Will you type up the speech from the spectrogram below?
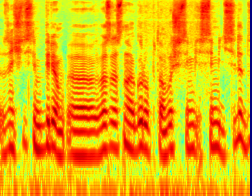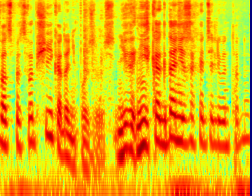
значит, если мы берем э, возрастную группу там выше 70 лет, 20% вообще никогда не пользовались, никогда не заходили в интернет?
